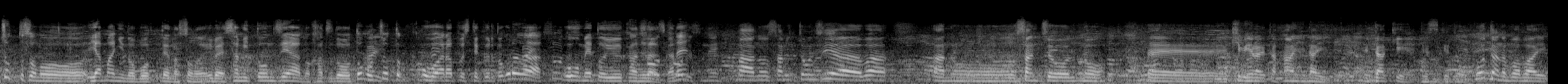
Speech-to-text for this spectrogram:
ちょっとその山に登ってのそのいわゆるサミット・オン・ゼアの活動ともちょっとオーバーラップしてくるところが多めという感じなんですかね？ね。まあ、あのサミット・オン・ゼアはあの山頂の、えー、決められた範囲内だけですけど、コータの場合、例え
